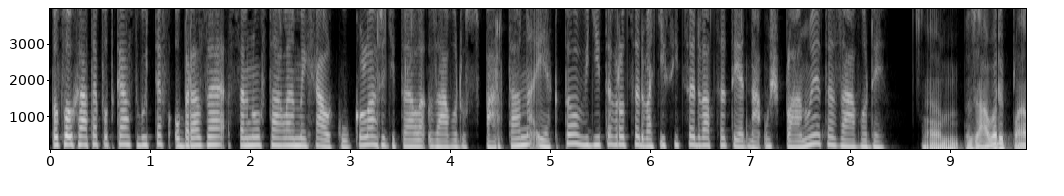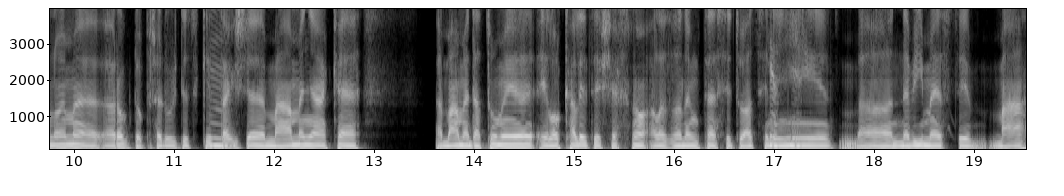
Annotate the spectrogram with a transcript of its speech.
Posloucháte podcast Buďte v obraze, se mnou stále Michal Kůkola, ředitel závodu Spartan. Jak to vidíte v roce 2021? Už plánujete závody? Ehm, závody plánujeme rok dopředu vždycky, hmm. takže máme nějaké Máme datumy i lokality, všechno, ale vzhledem k té situaci Jasně. nyní eh, nevíme, jestli má,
